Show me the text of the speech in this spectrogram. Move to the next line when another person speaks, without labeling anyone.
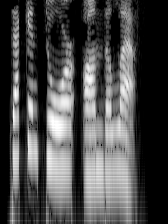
second door on the left.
